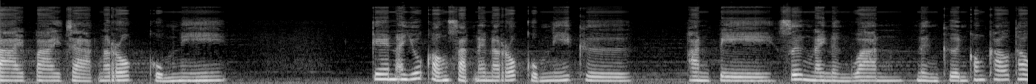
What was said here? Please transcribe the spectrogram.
ตายไปจากนรกขุมนี้ เกณฑ์อายุของสัตว์ในนรกขุมนี้คือ พันปี ซึ่งในหนึ่งวันหนึ่งคืนของเขาเท่า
